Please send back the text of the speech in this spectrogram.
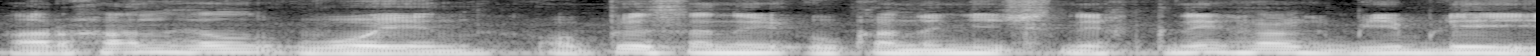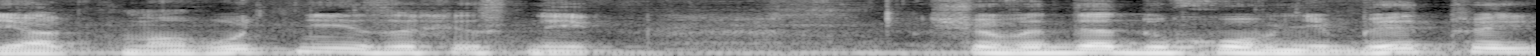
архангел воїн, описаний у канонічних книгах Біблії як могутній захисник, що веде духовні битви,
